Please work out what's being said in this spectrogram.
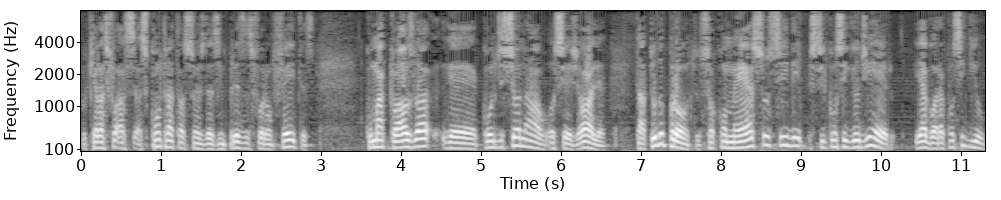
Porque elas, as, as contratações das empresas foram feitas com uma cláusula é, condicional, ou seja, olha, tá tudo pronto, só começo se, se conseguir o dinheiro. E agora conseguiu,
